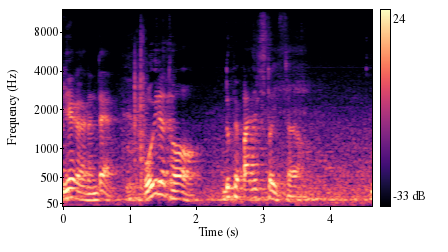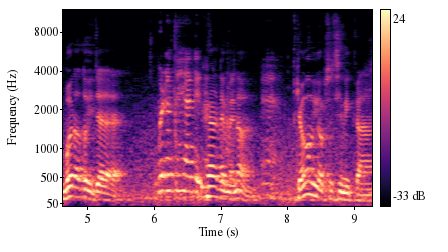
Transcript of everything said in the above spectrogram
이해가 가는데 오히려 더 늪에 빠질 수도 있어요. 뭐라도 이제 뭐라도 해야 되는 해야 되면은 네. 경험이 없으시니까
